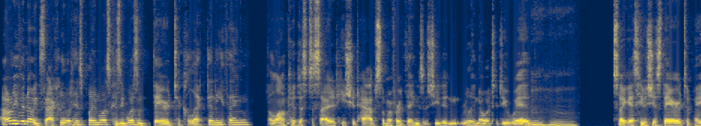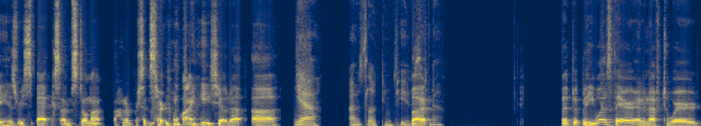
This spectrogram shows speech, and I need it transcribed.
I don't even know exactly what his plan was because he wasn't there to collect anything. Ilonka just decided he should have some of her things that she didn't really know what to do with. Mm-hmm. So I guess he was just there to pay his respects. I'm still not 100% certain why he showed up. Uh, Yeah, I was a little confused. But- yeah. but, but but he was there and enough to where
